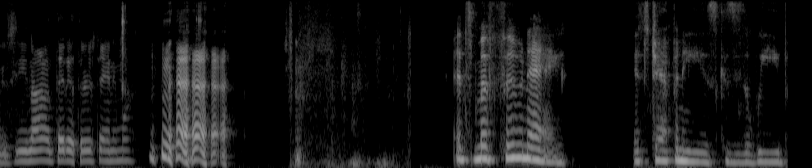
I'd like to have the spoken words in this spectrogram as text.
Is he not on Theta Thursday anymore? It's Mifune. It's Japanese because he's a weeb.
